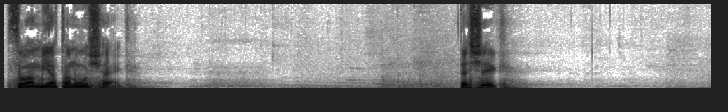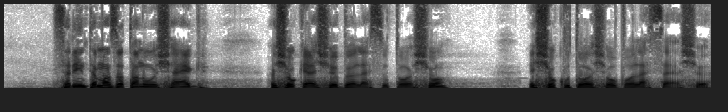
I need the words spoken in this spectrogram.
Szóval mi a tanulság? Tessék? Szerintem az a tanulság, hogy sok elsőből lesz utolsó, és sok utolsóból lesz első.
